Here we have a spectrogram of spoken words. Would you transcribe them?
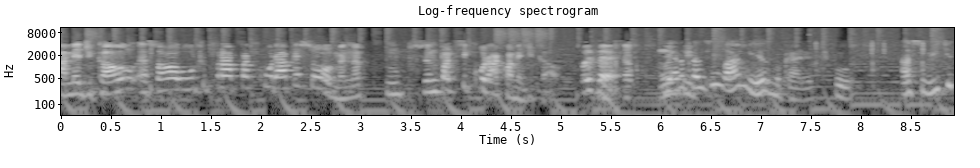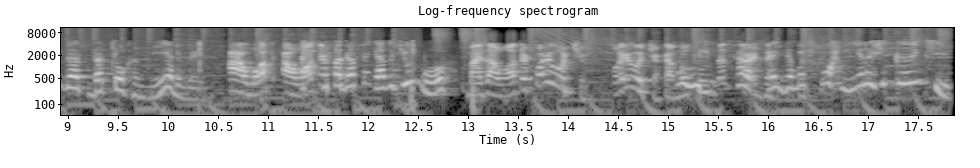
A medical é só útil pra, pra curar a pessoa, mas não não- você não pode se curar com a medical. Pois é. E era pra zoar mesmo, cara. Tipo, a suíte da, da torneira, velho, A water, a water pra dar uma pegada de humor. mas a water foi útil. Foi útil, acabou com das Cara, cartas. né? mas é uma torneira gigante.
